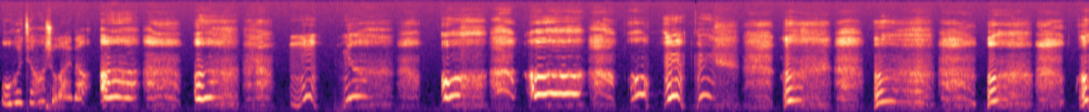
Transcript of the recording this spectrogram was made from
我会叫出来的啊啊嗯嗯哦啊哦嗯嗯嗯嗯嗯嗯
